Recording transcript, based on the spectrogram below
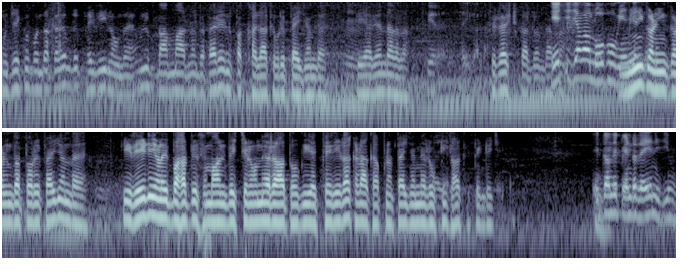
ਹੁਣ ਜੇ ਕੋਈ ਬੰਦਾ ਕਹੇ ਉਹਦੇ ਫੈਲੀ ਲਾਉਂਦਾ ਹੈ, ਉਹਨੂੰ ਦਮ ਮਾਰਨਾ ਦੁਪਹਿਰੇ ਨੂੰ ਪੱਖਾ ਲਾ ਕੇ ਉਰੇ ਪੈ ਜਾਂਦਾ ਹੈ। ਤੇ ਆ ਰਹਿੰਦਾ ਅਗਲਾ। ਫਿਰ ਸਹੀ ਗੱਲ ਆ। ਫਿਰ ਰੈਸਟ ਕਰ ਲੈਂਦਾ ਇਹ ਚੀਜ਼ਾਂ ਦਾ ਲੋਪ ਹੋ ਗਈਆਂ ਜੀ ਮੀਂਹ ਕਣੀ ਕਣੀ ਦਾ ਤੋਰੇ ਪੈ ਜਾਂਦਾ ਹੈ ਕਿ ਰੇਹੜੀ ਵਾਲੇ ਬਾਹਰ ਤੇ ਸਮਾਨ ਵੇਚਣ ਆਉਂਦੇ ਆ, ਰਾਤ ਹੋ ਗਈ ਇੱਥੇ ਰੇੜਾ ਖੜਾ ਕੇ ਆਪਣਾ ਪੈ ਜਾਂਦੇ ਰੋਟੀ ਖਾ ਕੇ ਪਿੰਡ 'ਚ। ਇਦਾਂ ਦੇ ਪਿੰਡ ਰਹੇ ਨਹੀਂ ਜੀ ਹੁਣ?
